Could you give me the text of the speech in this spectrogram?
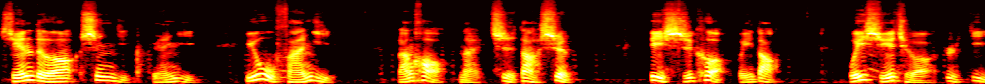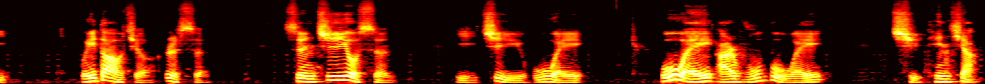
玄德深矣，远矣，于物反矣，然后乃至大顺。第十课为道，为学者日益，为道者日损，损之又损，以至于无为。无为而无不为，取天下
